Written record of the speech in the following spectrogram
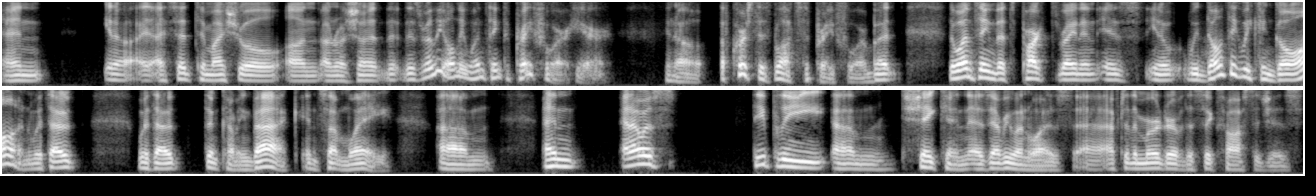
and you know I, I said to my shul on on Rosh Hashanah, there's really only one thing to pray for here. You know of course there's lots to pray for but the one thing that's parked right in is you know we don't think we can go on without without them coming back in some way. Um, and and I was deeply um, shaken as everyone was uh, after the murder of the six hostages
